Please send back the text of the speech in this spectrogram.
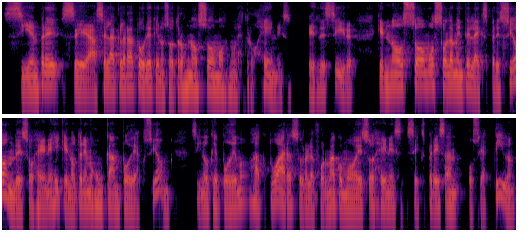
siempre se hace la aclaratoria que nosotros no somos nuestros genes, es decir, que no somos solamente la expresión de esos genes y que no tenemos un campo de acción, sino que podemos actuar sobre la forma como esos genes se expresan o se activan.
